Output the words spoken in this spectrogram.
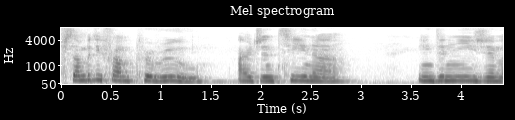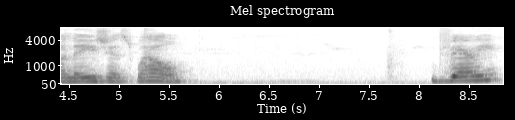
Somebody from Peru, Argentina, Indonesia, Malaysia as well very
